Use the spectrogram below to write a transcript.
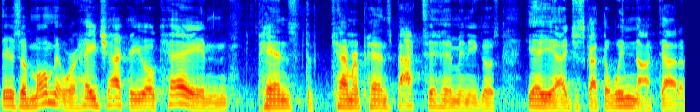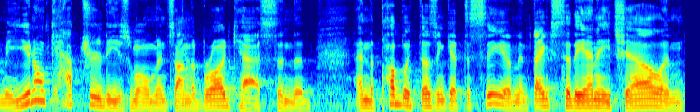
there's a moment where, hey, Jack, are you okay? And pans, the camera pans back to him and he goes, yeah, yeah, I just got the wind knocked out of me. You don't capture these moments on the broadcasts and the, and the public doesn't get to see them. And thanks to the NHL and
